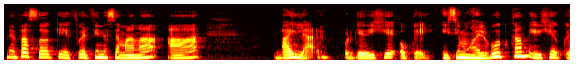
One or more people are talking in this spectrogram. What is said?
me pasó que fui el fin de semana a bailar, porque dije, ok, hicimos el bootcamp y dije, ok,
